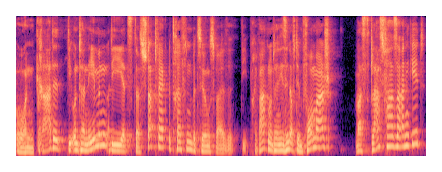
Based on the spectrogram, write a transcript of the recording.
Und gerade die Unternehmen, die jetzt das Stadtwerk betreffen, beziehungsweise die privaten Unternehmen, die sind auf dem Vormarsch, was Glasfaser angeht.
